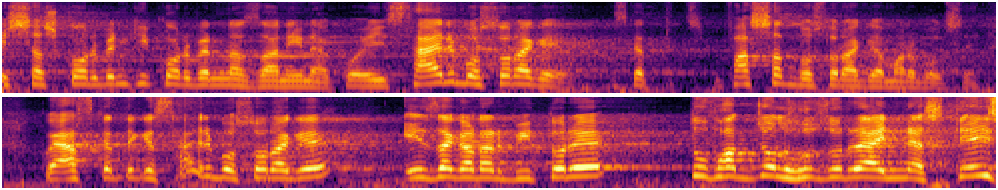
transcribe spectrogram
বিশ্বাস করবেন কি করবেন না জানি না। কই এই চার বছর আগে আজকে পাঁচ সাত বছর আগে আমার বলছে। কই আজকে থেকে চার বছর আগে এই জায়গাটার ভিতরে তুফাজ্জল হুজুরের আইনা স্টেজ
